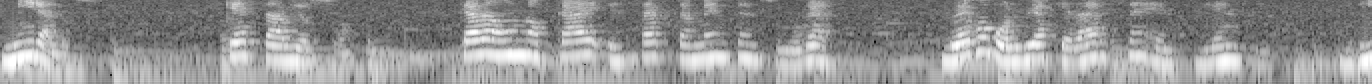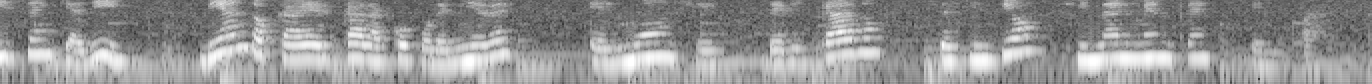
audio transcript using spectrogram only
Míralos, qué sabios son. Cada uno cae exactamente en su lugar. Luego volvió a quedarse en silencio y dicen que allí, viendo caer cada copo de nieve, el monje dedicado se sintió finalmente en paz.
